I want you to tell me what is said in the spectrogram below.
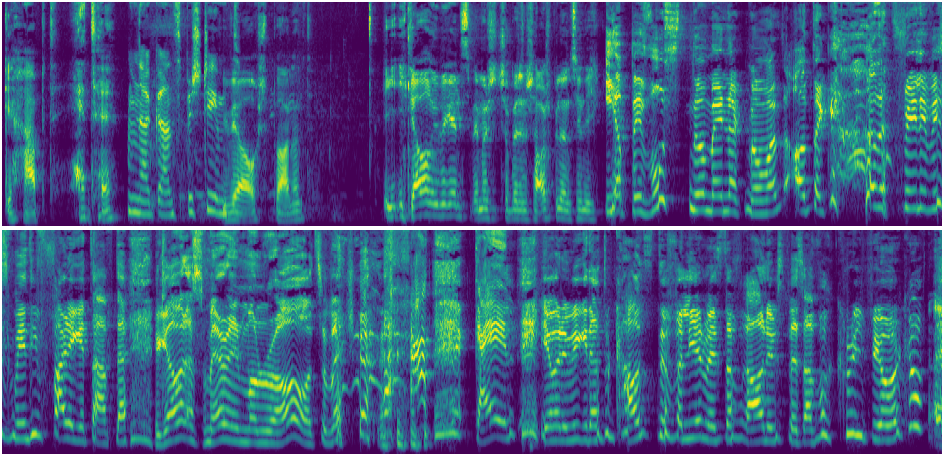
gehabt hätte. Na, ganz Die bestimmt. wäre auch spannend. Ich, ich glaube auch übrigens, wenn wir schon bei den Schauspielern sind, ich, Ich hab bewusst nur Männer genommen und der, der Philipp ist mir in die Falle getappt. Ne? Ich glaube, das ist Marilyn Monroe zum Beispiel. Geil. Ich habe mir gedacht, du kannst nur verlieren, wenn du eine Frau nimmst, weil es einfach creepy rüberkommt. Ach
